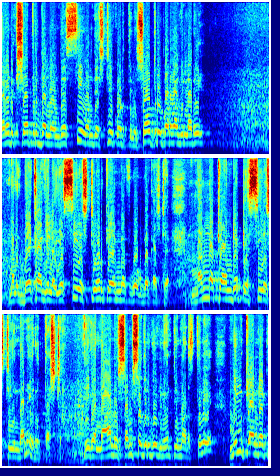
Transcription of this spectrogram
ಎರಡು ಕ್ಷೇತ್ರದಲ್ಲಿ ಒಂದು ಎಸ್ ಸಿ ಒಂದು ಎಸ್ ಟಿ ಕೊಡ್ತೀನಿ. ಸೋತ್ರೂ ಪರವಾಗಿಲ್ಲ ರೀ. ನನಗೆ ಬೇಕಾಗಿಲ್ಲ. ಎಸ್ ಸಿ ಎಸ್ ಟಿ ಅವ್ರು ಕೆ ಎಂ ಎಫ್ಗೆ ಹೋಗ್ಬೇಕಷ್ಟೇ. ನನ್ನ ಕ್ಯಾಂಡಿಡೇಟ್ ಎಸ್ ಸಿ ಎಸ್ ಟಿಯಿಂದಾನೇ ಇರುತ್ತೆ ಅಷ್ಟೇ ಈಗ ನಾನು ಸಂಸದರಿಗೂ ವಿನಂತಿ ಮಾಡಿಸ್ತೀನಿ. ನಿಮ್ಮ ಕ್ಯಾಂಡಿಡೇಟ್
